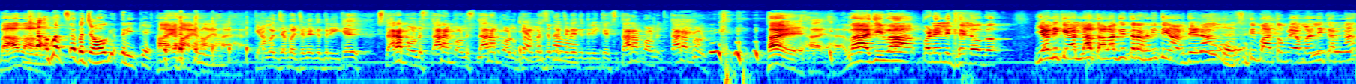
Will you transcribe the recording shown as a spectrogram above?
वाह वाह क्यामत से बचाव के तरीके। हाय हाय हाय हाय हाय। क्यामत से बचने के तरीके सतारह पाउंड सतारह पाउंड सतारह पाउंड। क्यामत से बचने के तरीके सतारह पाउंड सतारह पाउंड। हाय हाय हाय। वाह जी वाह पढ़े लिखे लोग। यानी कि अल्लाह ताला की तरफ़ नहीं ध्यान देना उसकी बातों पे अमल नहीं करना।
